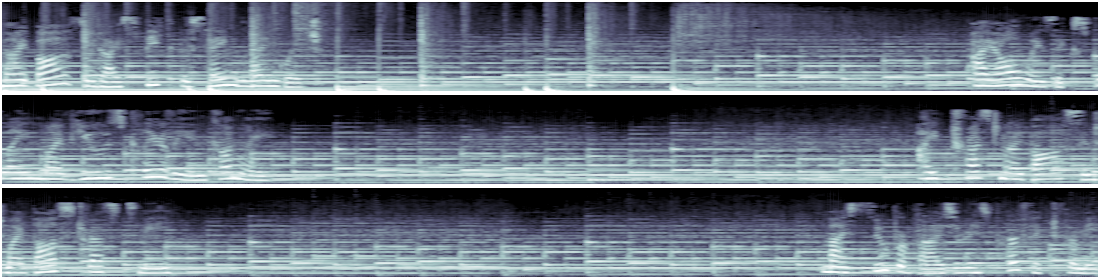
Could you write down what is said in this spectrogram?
My boss and I speak the same language. I always explain my views clearly and calmly. I trust my boss and my boss trusts me. My supervisor is perfect for me.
